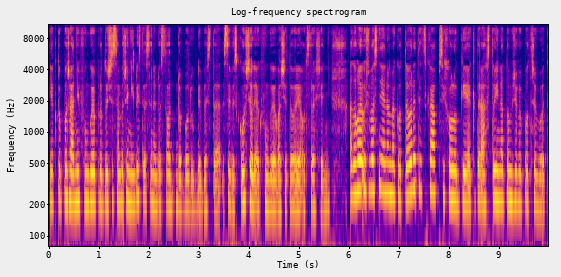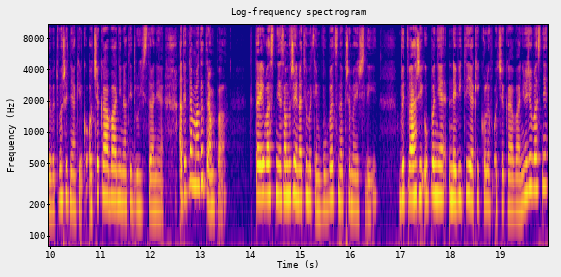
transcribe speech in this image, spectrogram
jak to pořádně funguje, protože samozřejmě nikdy jste se nedostal do bodu, kdybyste si vyzkoušeli, jak funguje vaše teorie odstrašení. A tohle je už vlastně jenom jako teoretická psychologie, která stojí na tom, že vy potřebujete vytvořit nějaké jako očekávání na té druhé straně. A teď tam máte Trumpa, který vlastně samozřejmě nad tím tím vůbec nepřemýšlí, vytváří úplně nevítý jakýkoliv očekávání, že vlastně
